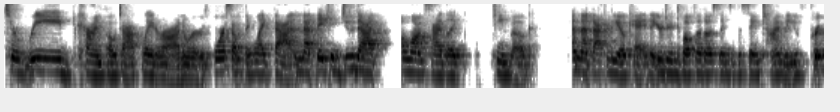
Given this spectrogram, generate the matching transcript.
to read Chaim Potok later on or or something like that and that they can do that alongside like teen vogue and that that can be okay that you're doing both of those things at the same time but you've pr-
